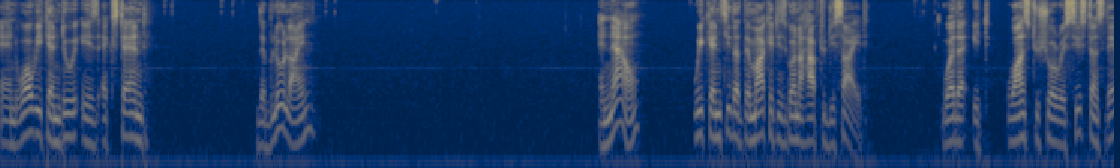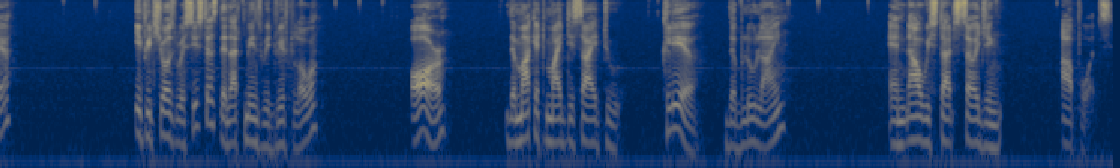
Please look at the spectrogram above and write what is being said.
And what we can do is extend the blue line. And now we can see that the market is going to have to decide whether it wants to show resistance there. If it shows resistance then that means we drift lower. Or the market might decide to clear the blue line. And now we start surging upwards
